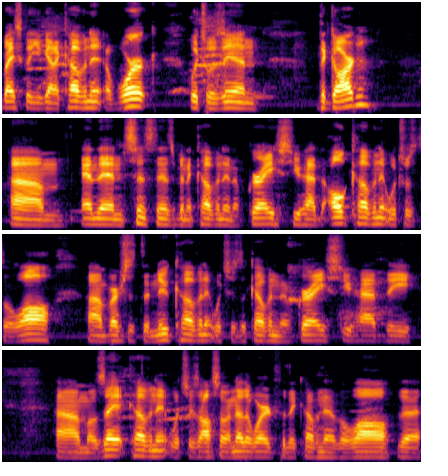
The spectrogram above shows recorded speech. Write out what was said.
basically you got a covenant of work, which was in the garden, um, and then since then, it's been a covenant of grace. You had the old covenant, which was the law, um, versus the new covenant, which is the covenant of grace. You had the um, Mosaic covenant, which is also another word for the covenant of the law. The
